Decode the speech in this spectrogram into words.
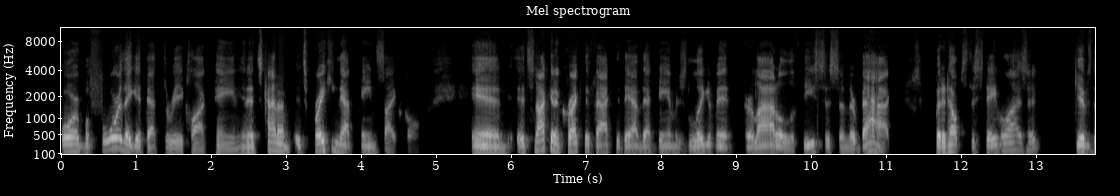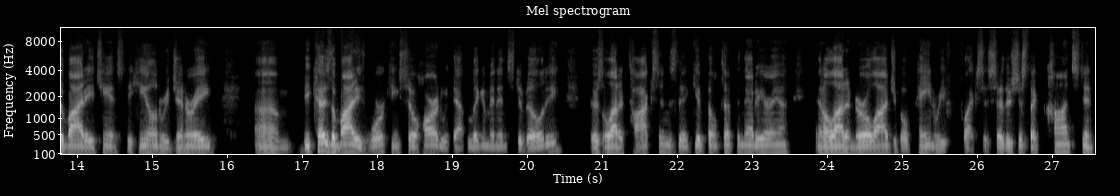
or before they get that three o'clock pain. And it's kind of it's breaking that pain cycle. And it's not going to correct the fact that they have that damaged ligament or lateral listhesis in their back, but it helps to stabilize it, gives the body a chance to heal and regenerate um, because the body's working so hard with that ligament instability, there's a lot of toxins that get built up in that area and a lot of neurological pain reflexes. So there's just a constant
